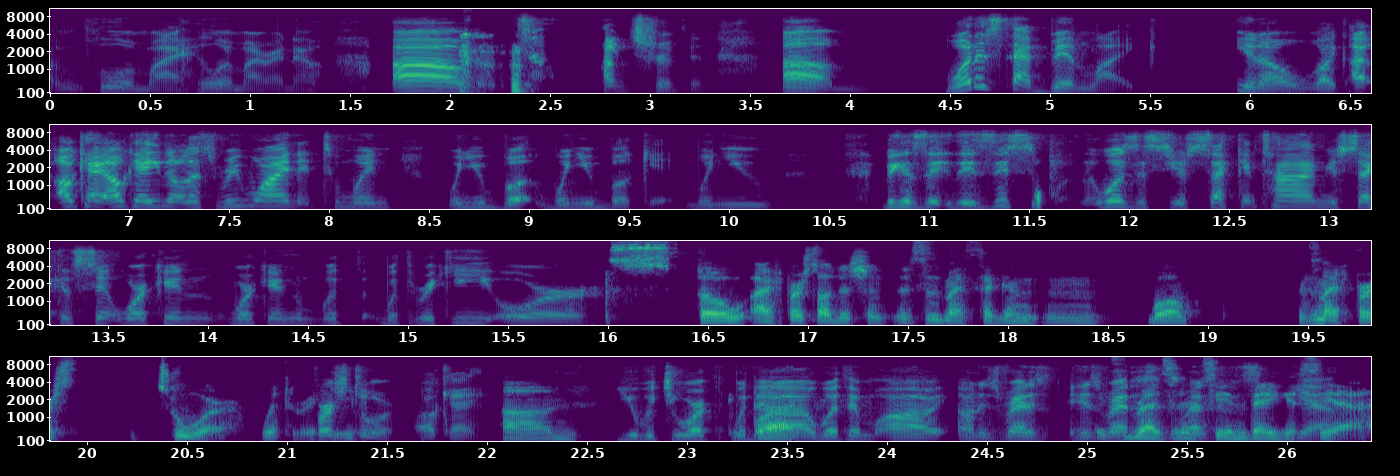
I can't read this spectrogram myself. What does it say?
Um, who am I? Who am I right now? Um, I'm tripping. Um, what has that been like? You know, like okay, okay. You know, let's rewind it to when when you book when you book it when you because is this was this your second time your second stint working working with with ricky or so i first auditioned this is my second mm, well this is my first tour with ricky first tour okay um you but you worked with uh with him uh on his res- his res- residency, residency, in vegas yeah, yeah.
